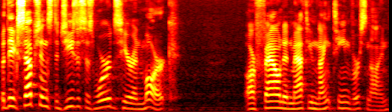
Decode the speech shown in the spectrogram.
But the exceptions to Jesus' words here in Mark are found in Matthew 19, verse 9,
